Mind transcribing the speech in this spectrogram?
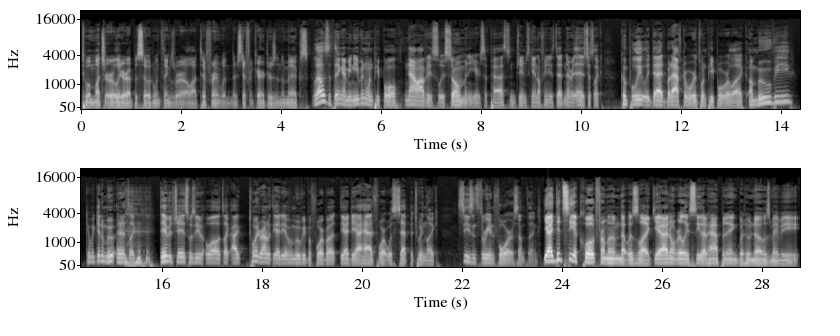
to a much earlier episode when things were a lot different, when there's different characters in the mix. Well, that was the thing. I mean, even when people now, obviously, so many years have passed, and James Gandolfini is dead, and everything, and it's just like completely dead. But afterwards, when people were like, "A movie? Can we get a movie?" and it's like David Chase was even. Well, it's like I toyed around with the idea of a movie before, but the idea I had for it was set between like seasons three and four or something. Yeah, I did see a quote from him that was like, "Yeah, I don't really see that happening, but who knows? Maybe,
